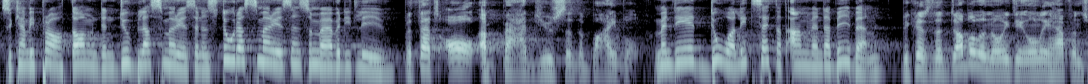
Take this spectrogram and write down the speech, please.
så kan vi prata om den dubbla smörjelsen, den stora smörjelsen som är över ditt liv. But that's all a bad use of the Bible Men det är ett dåligt sätt att använda Bibeln. because the double anointing only happens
